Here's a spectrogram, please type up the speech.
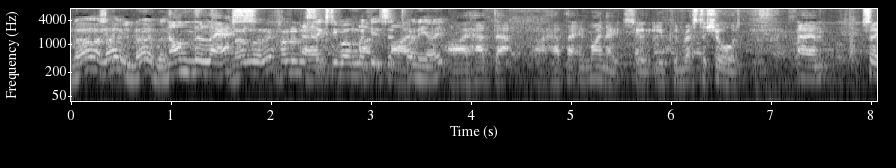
No, no, no. But Nonetheless, Nonetheless, 161 um, wickets at 28. I had that. I had that in my notes. You, you can rest assured. Um, so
